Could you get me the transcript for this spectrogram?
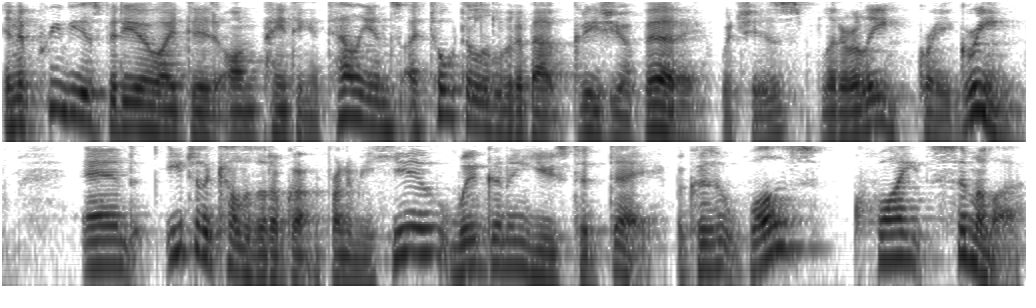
In the previous video I did on painting Italians, I talked a little bit about grigio verde, which is literally grey-green. And each of the colors that I've got in front of me here, we're going to use today because it was quite similar.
